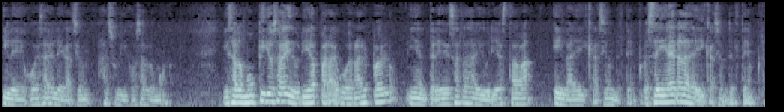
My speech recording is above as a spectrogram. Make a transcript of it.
Y le dejó esa delegación a su hijo Salomón. Y Salomón pidió sabiduría para gobernar el pueblo y entre esas la sabiduría estaba en la dedicación del templo. Ese día era la dedicación del templo.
